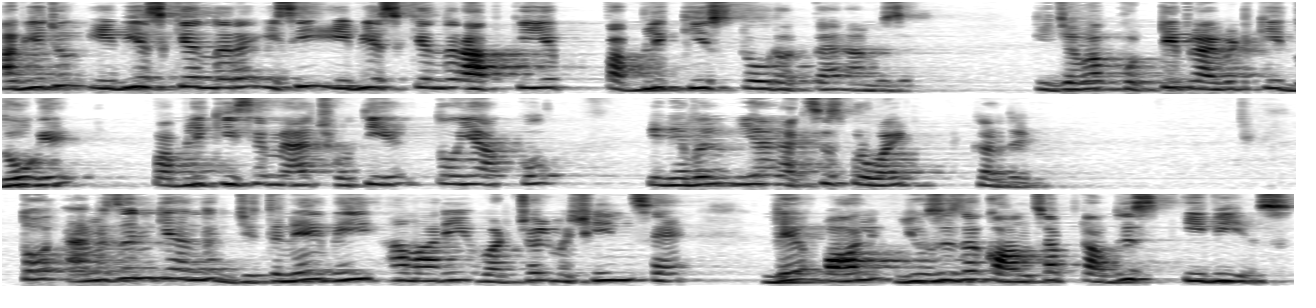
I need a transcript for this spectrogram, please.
अब ये जो ई e के अंदर है, इसी ई e के अंदर आपकी ये पब्लिक की स्टोर रखता है अमेजन कि जब आप पुट्टी प्राइवेट की दोगे पब्लिक की से मैच होती है तो ये आपको इनेबल या एक्सेस प्रोवाइड कर देगा। तो अमेजन के अंदर जितने भी हमारी वर्चुअल मशीन्स हैं they all uses the concept of this EVS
